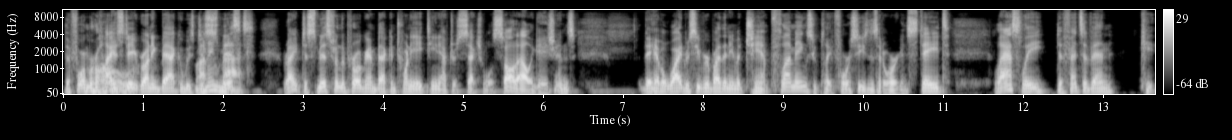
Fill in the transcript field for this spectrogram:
the former Ohio Oh. State running back who was dismissed, right? Dismissed from the program back in 2018 after sexual assault allegations. They have a wide receiver by the name of Champ Flemings, who played four seasons at Oregon State. Lastly, defensive end Ke-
